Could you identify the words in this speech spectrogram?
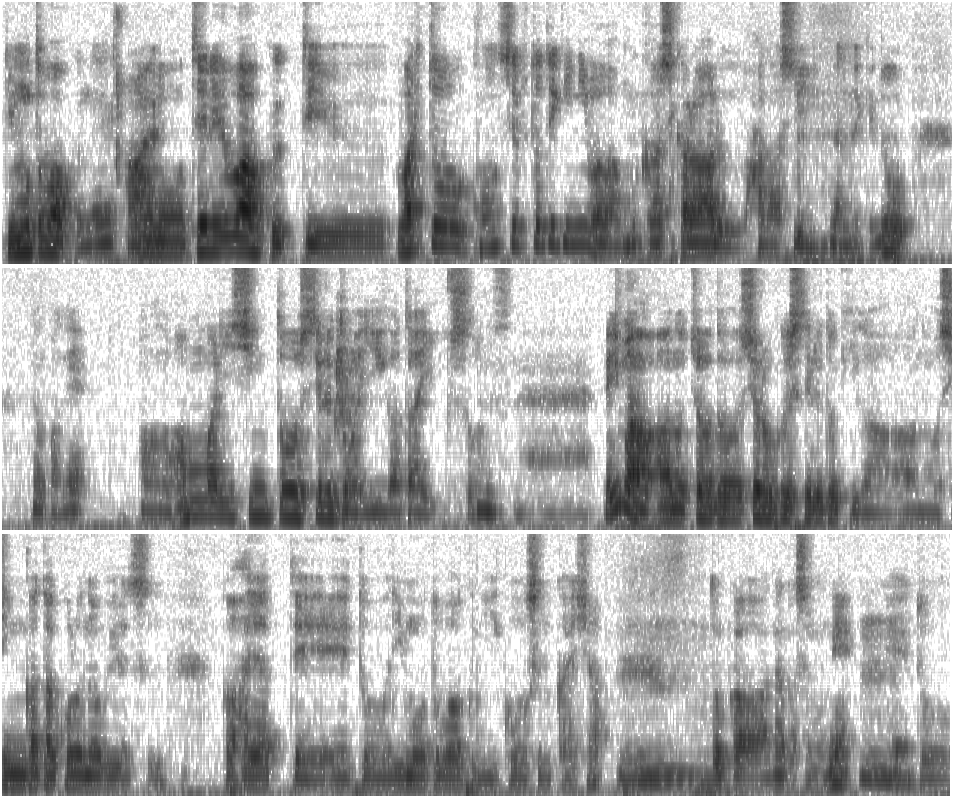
リモートワークね。はいあの、テレワークっていう、割とコンセプト的には昔からある話なんだけど、なんかね、あの、あんまり浸透してるとは言い難い。そうですね。で今あのちょうど収録してる時があの新型コロナウイルスが流行って、えー、とリモートワークに移行する会社うん。とかなんかそのね、うん。えー、と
